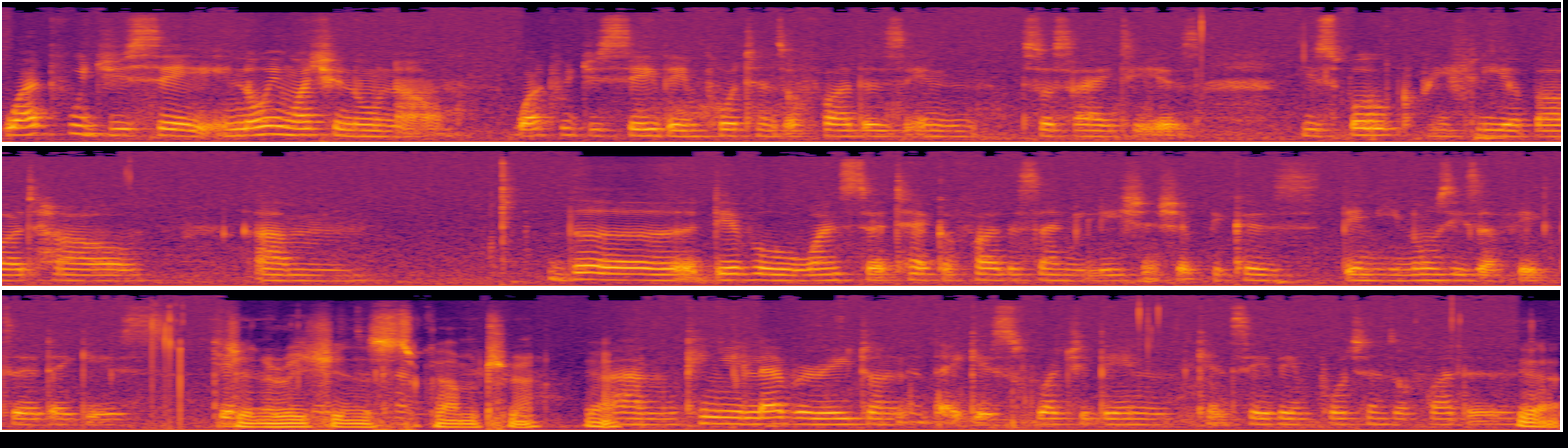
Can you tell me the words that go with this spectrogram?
what would you say, knowing what you know now, what would you say the importance of fathers in society is? You spoke briefly about how um, the devil wants to attack a father-son relationship because then he knows he's affected, I guess, generations to come. come true yeah Um, can you elaborate on, I guess, what you then can say the importance of fathers? yeah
